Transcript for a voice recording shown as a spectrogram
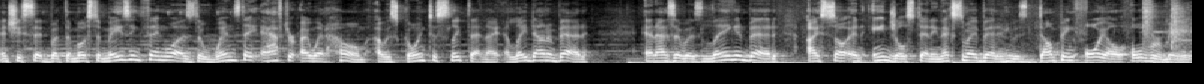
And she said, But the most amazing thing was the Wednesday after I went home, I was going to sleep that night. I laid down in bed, and as I was laying in bed, I saw an angel standing next to my bed, and he was dumping oil over me.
